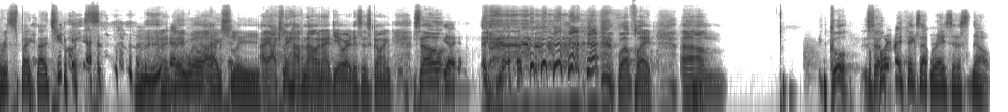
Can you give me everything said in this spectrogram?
respect that choice. they will actually. I actually have now an idea where this is going. So, yeah, well played. Um, cool. So, Before anybody thinks I'm racist, no,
